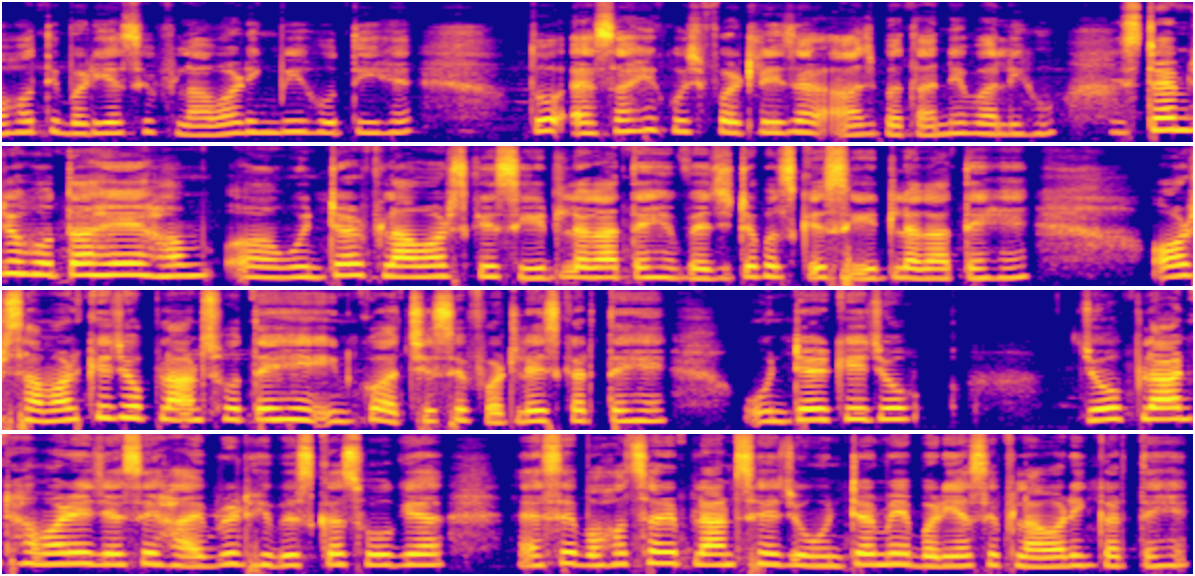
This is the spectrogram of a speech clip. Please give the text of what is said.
बहुत ही बढ़िया से फ्लावरिंग भी होती है। तो ऐसा ही कुछ फर्टिलाइज़र आज बताने वाली हूँ। इस टाइम जो होता है, हम विंटर फ्लावर्स के सीड लगाते हैं वेजिटेबल्स के सीड लगाते हैं। और समर के जो प्लांट्स होते हैं, इनको अच्छे से फर्टिलाइज़ करते हैं। विंटर के जो जो प्लांट हमारे जैसे हाइब्रिड हिबिस्कस हो गया, ऐसे बहुत सारे प्लांट्स हैं जो विंटर में बढ़िया से फ्लावरिंग करते हैं।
